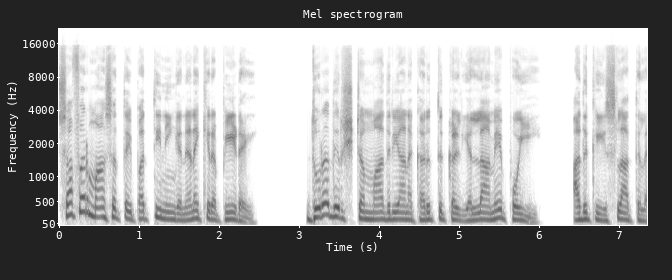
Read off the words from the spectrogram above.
சஃபர் மாசத்தை பத்தி நீங்க நினைக்கிற பீடை துரதிர்ஷ்டம் மாதிரியான கருத்துக்கள் எல்லாமே போய் அதுக்கு இஸ்லாத்துல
